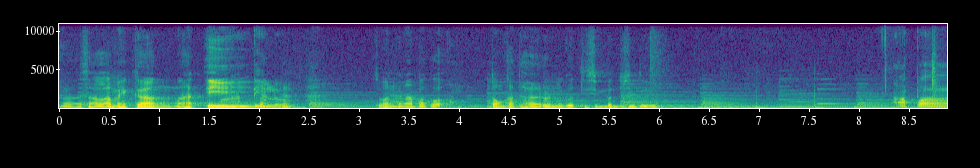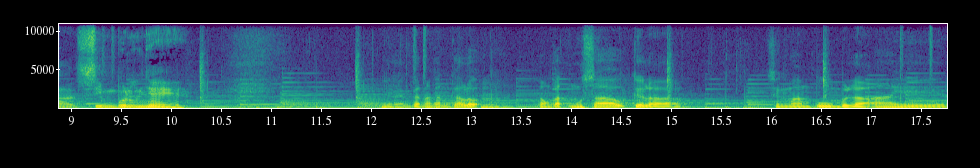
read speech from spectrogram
Nah, salah megang mati. Mati lo. Cuman kenapa kok tongkat Harun ikut disimpan di situ ya? Apa simbolnya ya? Ya kan karena kan kalau Hmm. tongkat Musa oke lah sing mampu belah air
